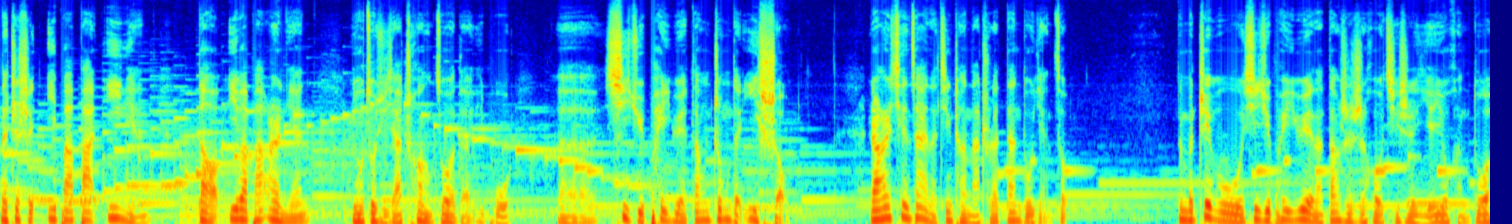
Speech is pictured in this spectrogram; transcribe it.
那这是一八八一年到一八八二年由作曲家创作的一部呃戏剧配乐当中的一首。然而现在呢，经常拿出来单独演奏。那么这部戏剧配乐呢，当时时候其实也有很多。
